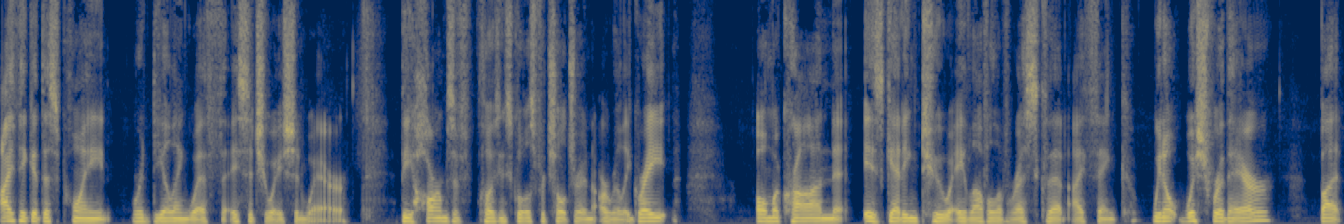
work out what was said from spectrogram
I think at this point, we're dealing with a situation where the harms of closing schools for children are really great. Omicron is getting to a level of risk that I think we don't wish we're there, but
